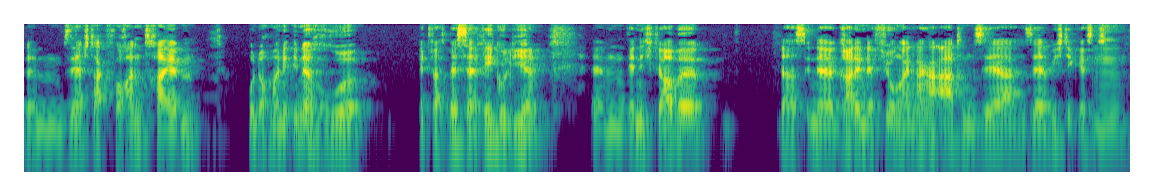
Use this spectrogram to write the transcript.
ähm, sehr stark vorantreiben und auch meine innere Ruhe etwas besser regulieren. Ähm, denn ich glaube, dass in der, gerade in der Führung ein langer Atem sehr, sehr wichtig ist. Mhm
